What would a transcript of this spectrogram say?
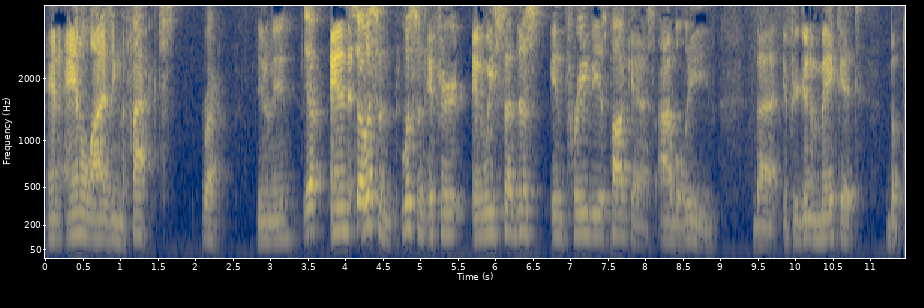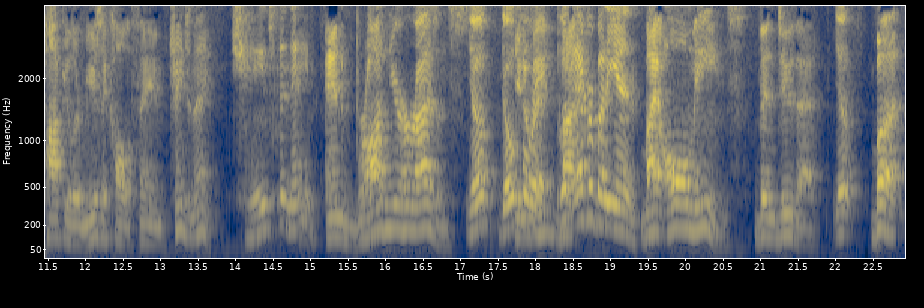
and analyzing the facts. right. You know what I mean? Yep. And So- listen, listen, if you're and we said this in previous podcasts, I believe that if you're going to make it the popular music hall of fame, change the name Change the name. and broaden your horizons. Yep. Go You for what I it. mean? Put By- everybody in. By all means, then do that. Yep. But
